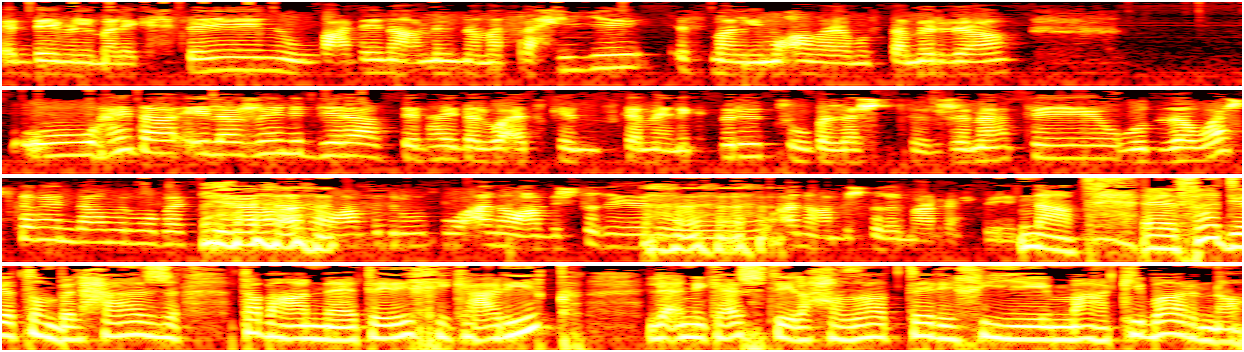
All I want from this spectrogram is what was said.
قدام الملك حسين وبعدين عملنا مسرحية اسمها المؤامرة مستمرة. وهيدا إلى جانب دراستي بهيدا الوقت كنت كمان كبرت وبلشت جامعتي وتزوجت كمان بعمر مبكره أنا وعم بدرس وأنا وعم بشتغل وأنا عم بشتغل مع الرحبان. نعم. فادية بالحاج طبعا تاريخك عريق لأنك عشتي لحظات تاريخية مع كبارنا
